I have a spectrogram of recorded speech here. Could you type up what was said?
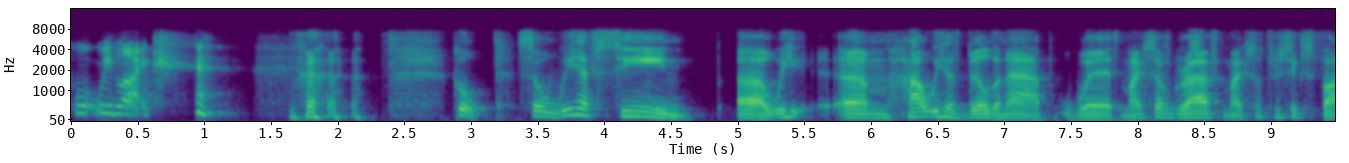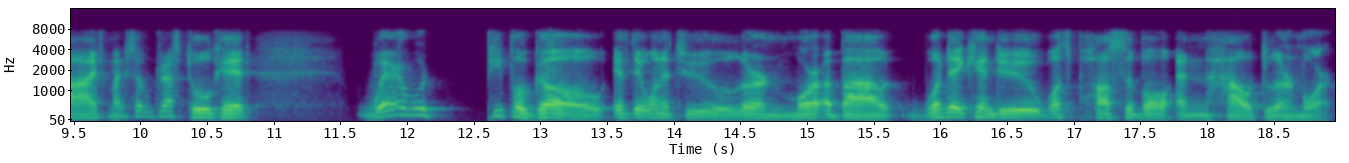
what we like. cool. So we have seen uh, we um, how we have built an app with Microsoft Graph, Microsoft 365, Microsoft Graph Toolkit. Where would people go if they wanted to learn more about what they can do, what's possible, and how to learn more?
